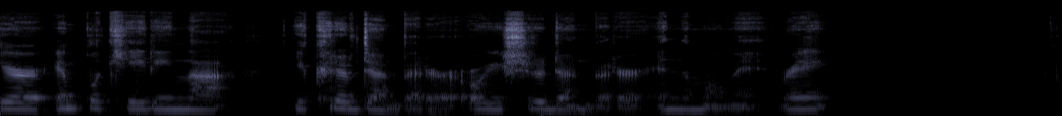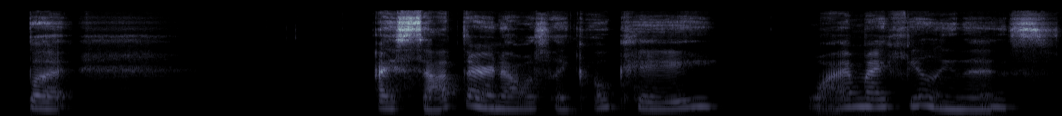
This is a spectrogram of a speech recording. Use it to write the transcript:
you're implicating that you could have done better or you should have done better in the moment, right? But I sat there and I was like, okay, why am I feeling this?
